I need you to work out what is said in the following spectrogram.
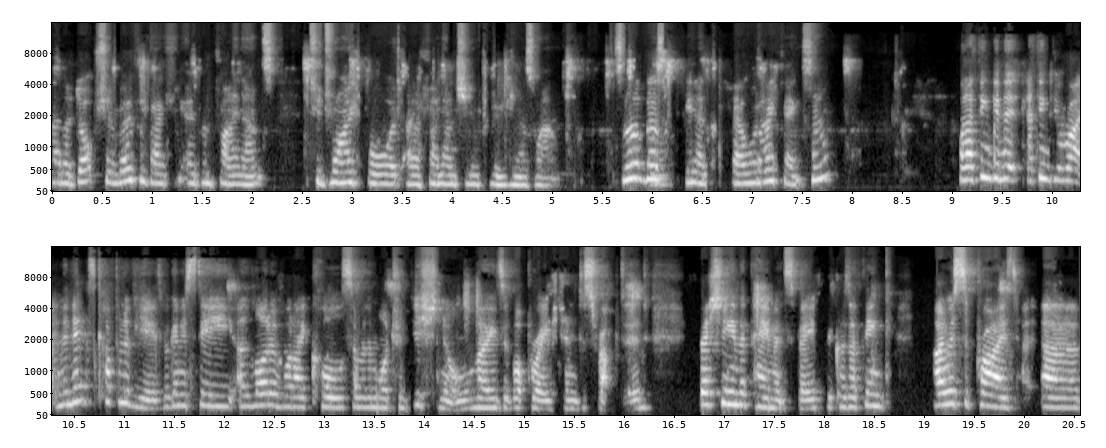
that adoption of open banking, open finance to drive forward uh, financial inclusion as well. So that's a nutshell what I think. Sam. Well, I think in the, I think you're right. In the next couple of years, we're going to see a lot of what I call some of the more traditional modes of operation disrupted, especially in the payment space, because I think I was surprised. Uh,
